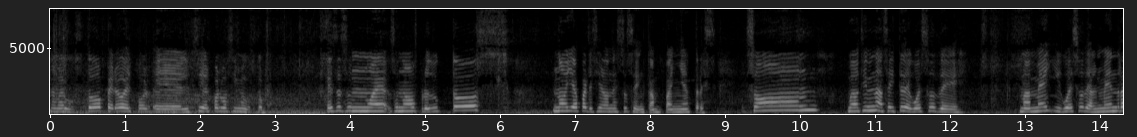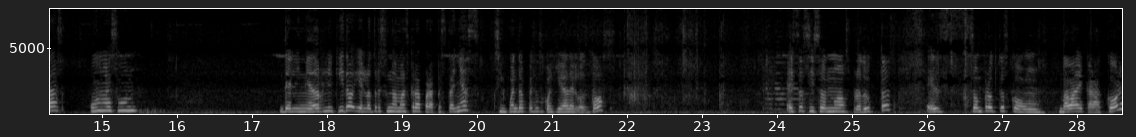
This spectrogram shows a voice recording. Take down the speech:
No me gustó, pero el, el, sí, el polvo sí me gustó. Estos son, son nuevos productos. No, ya aparecieron estos en campaña 3. Son, bueno, tienen aceite de hueso de mamey y hueso de almendras. Uno es un delineador líquido y el otro es una máscara para pestañas. 50 pesos cualquiera de los dos. Estos sí son nuevos productos. son productos con baba de caracol.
